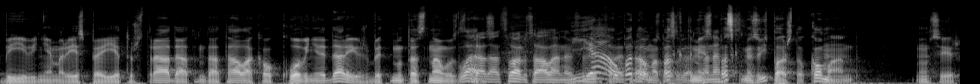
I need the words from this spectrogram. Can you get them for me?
bija viņiem arī iespēja iet tur strādāt un tā tālāk. Kaut ko viņi ir darījuši, bet nu, tas nav uz ledus. Strādāt svaru zālē. nevis Jā, padomā, paskatāmies, paskatāmies vispār to komandu. Mums ir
